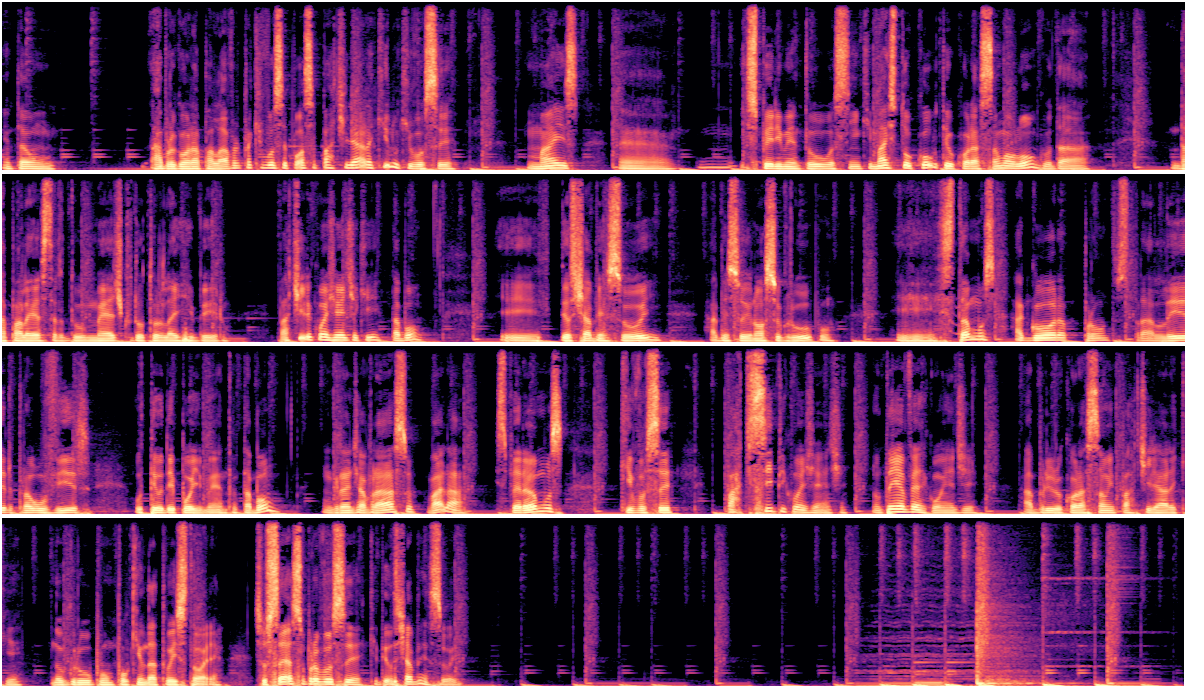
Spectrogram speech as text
Então, abro agora a palavra para que você possa partilhar aquilo que você mais é, experimentou, assim, que mais tocou o teu coração ao longo da, da palestra do médico Dr. Lai Ribeiro. Partilha com a gente aqui, tá bom? E Deus te abençoe, abençoe o nosso grupo. E estamos agora prontos para ler, para ouvir o teu depoimento, tá bom? Um grande abraço, vai lá. Esperamos que você participe com a gente. Não tenha vergonha de abrir o coração e partilhar aqui no grupo um pouquinho da tua história. Sucesso para você, que Deus te abençoe.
